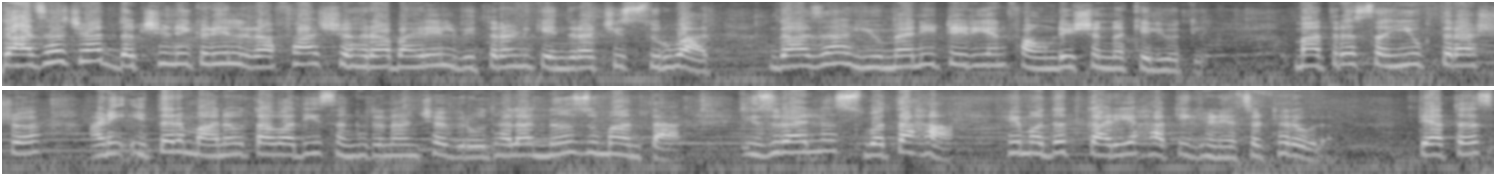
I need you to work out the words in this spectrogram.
गाझाच्या दक्षिणेकडील रफा शहराबाहेरील वितरण केंद्राची सुरुवात गाझा ह्युमॅनिटेरियन फाउंडेशननं केली होती. मात्र संयुक्त राष्ट्र आणि इतर मानवतावादी संघटनांच्या विरोधाला न जुमानता इस्रायलनं स्वतः हे मदत कार्य हाती घेण्याचं ठरवलं. त्यातच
